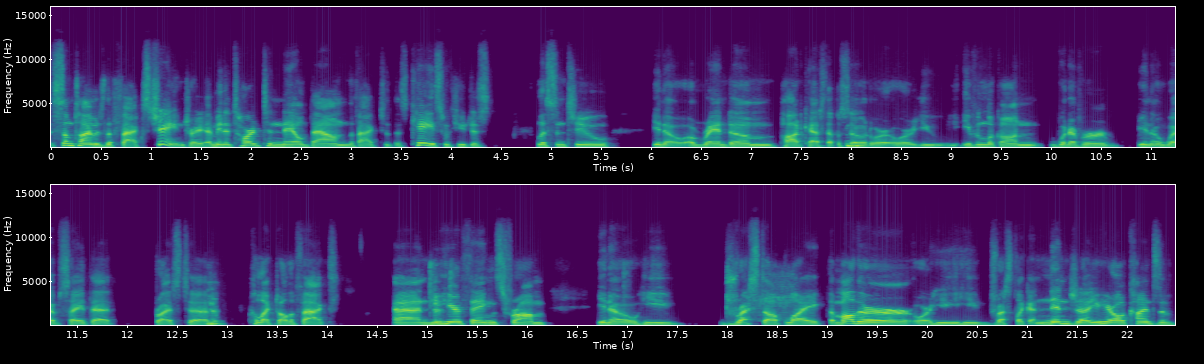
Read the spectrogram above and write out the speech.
sometimes the facts change, right? I mean, it's hard to nail down the facts of this case if you just listen to, you know, a random podcast Mm-hmm. episode or or you even look on whatever, you know, website that tries to collect all the facts. And you hear things from, you know, he dressed up like the mother or he he dressed like a ninja. You hear all kinds of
